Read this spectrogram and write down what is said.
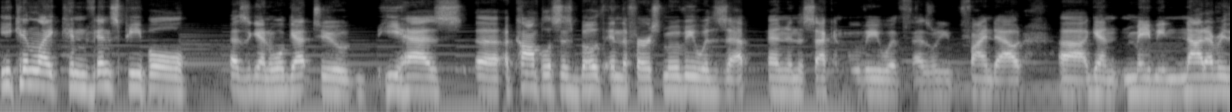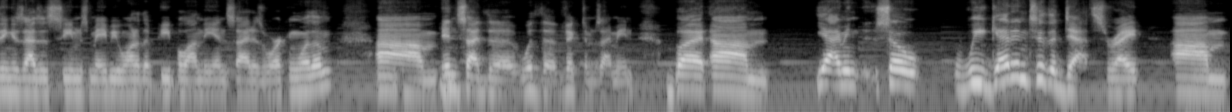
He can like convince people, as again we'll get to. He has uh, accomplices both in the first movie with Zep and in the second movie with, as we find out, uh, again maybe not everything is as it seems. Maybe one of the people on the inside is working with him, um, hmm. inside the with the victims. I mean, but um, yeah, I mean, so we get into the deaths, right? Um,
